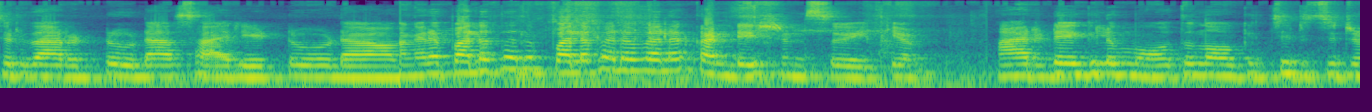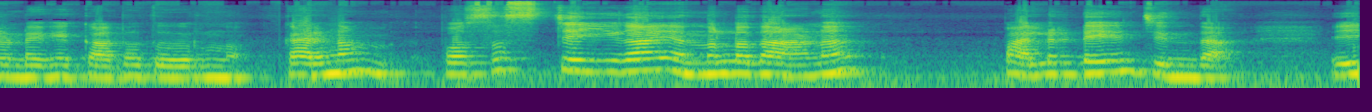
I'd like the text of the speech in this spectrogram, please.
ചുരിദാർ ഇട്ടുകൂടാ സാരി ഇട്ടുകൂടാ. അങ്ങനെ പലതരം പല പല പല കണ്ടീഷൻസ് വെക്കും. ആരുടെയെങ്കിലും മുഖത്ത് നോക്കി ചിരിച്ചിട്ടുണ്ടെങ്കിൽ കഥ തീർന്നു. കാരണം പൊസസ് ചെയ്യുക എന്നുള്ളതാണ് പലരുടെയും ചിന്ത. ഈ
